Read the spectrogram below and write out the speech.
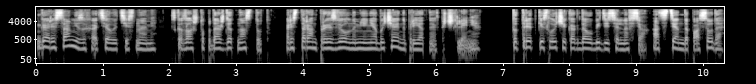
Гарри сам не захотел идти с нами. Сказал, что подождет нас тут. Ресторан произвел на меня необычайно приятное впечатление. Тот редкий случай, когда убедительно все. От стен до посуда,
